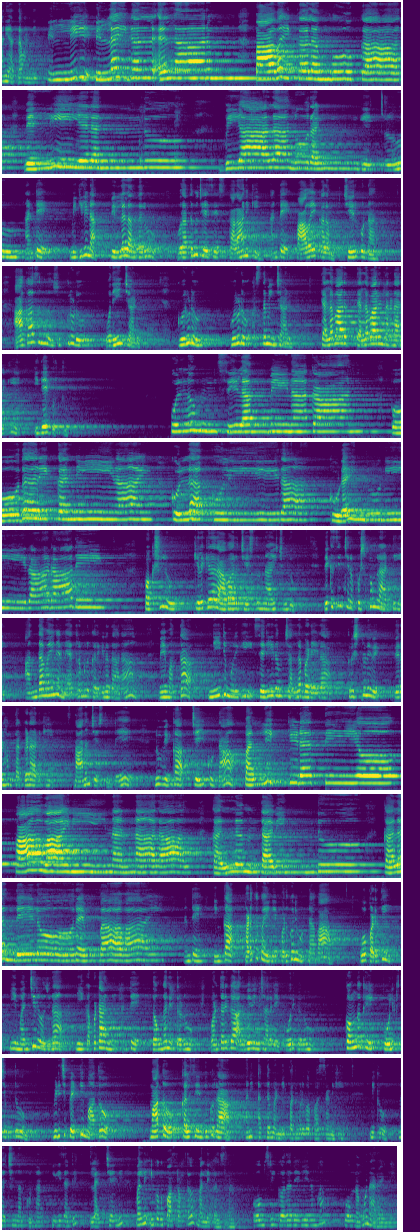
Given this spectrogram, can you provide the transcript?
అని అర్థమండి. పిల్లి పిల్లైగల్ ఎల్లారం பாவை கலம்பூக்கார் వెల్లియలందు వియాలనురంగిట్రు అంటే మిగిలిన పిల్లలందరూ వ్రతము చేసే స్థలానికి అంటే పావైకలం చేరుకున్నారు ఆకాశంలో శుక్రుడు ఉదయించాడు గురుడు గురుడు అస్తమించాడు తెల్లవారు తెల్లవారిందనడానికి ఇదే గుర్తు புல்லும் சிலம்பினகான் போதரி கண்ணீராய் குள்ள குளீரா కుడైందు నీరాడాదే పక్షులు కిలకిల రావాలు చేస్తున్నాయి చూడు వికసించిన పుష్పం లాంటి అందమైన నేత్రములు కలిగిన దానా మేమంతా నీటి మునిగి శరీరం చల్లబడేలా కృష్ణుని విరహం తగ్గడానికి స్నానం చేస్తుంటే నువ్వింకా చేయకుండా పల్లిక్కిడతీయో పావాయ్ నీ నన్నాలాల్ కల్లం తవిందు. కలందేలో రెబ్బావాయ్ అంటే ఇంకా పడకపైనే పడుకొని ఉంటావా? ఓ పడతి ఈ మంచి రోజున నీ కపటాన్ని అంటే దొంగ నిద్రను ఒంటరిగా అనుభవించాలనే కోరికను కొంగకి పోలికి చెప్తూ విడిచిపెట్టి మాతో మాతో కలిసేందుకు రా అని అర్థమండి పదమూడవ పాసరానికి. మీకు నచ్చింది అనుకుంటున్నాను ప్లీజ్ అండి లైక్ చేయండి. మళ్ళీ ఇంకొక పాసరంతో మళ్ళీ కలుస్తాను. ఓం శ్రీ గోదాదేవి నమ. ఓం నమో నారాయణ.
